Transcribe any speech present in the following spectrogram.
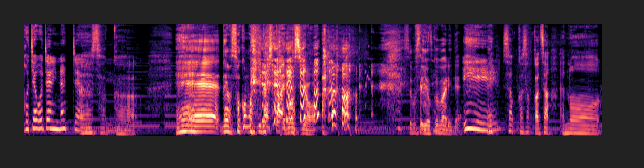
ごちゃごちゃになっちゃうあそっか。えー、でもそこも引き出したい。どうしよう。すいません欲張りで。ええ。えそっかそっか。じゃああのー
